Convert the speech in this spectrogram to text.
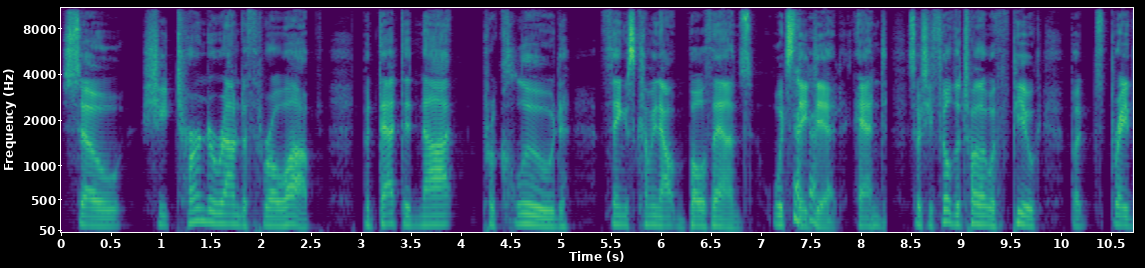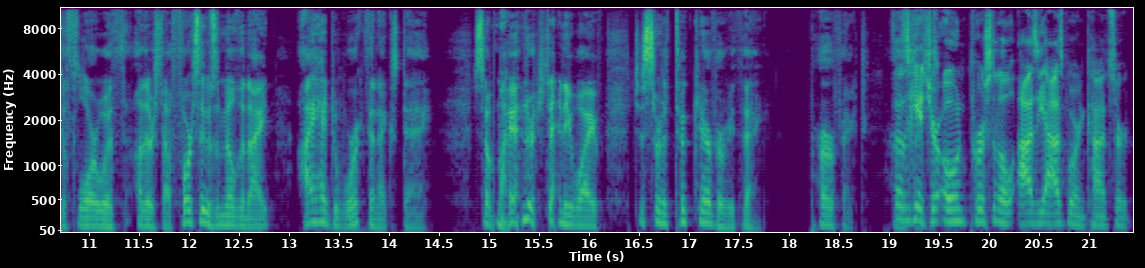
So she turned around to throw up, but that did not preclude things coming out both ends, which they did. and so she filled the toilet with puke, but sprayed the floor with other stuff. Fortunately, it was the middle of the night. I had to work the next day. So my understanding wife just sort of took care of everything. Perfect. Sounds like it's your own personal Ozzy Osbourne concert.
